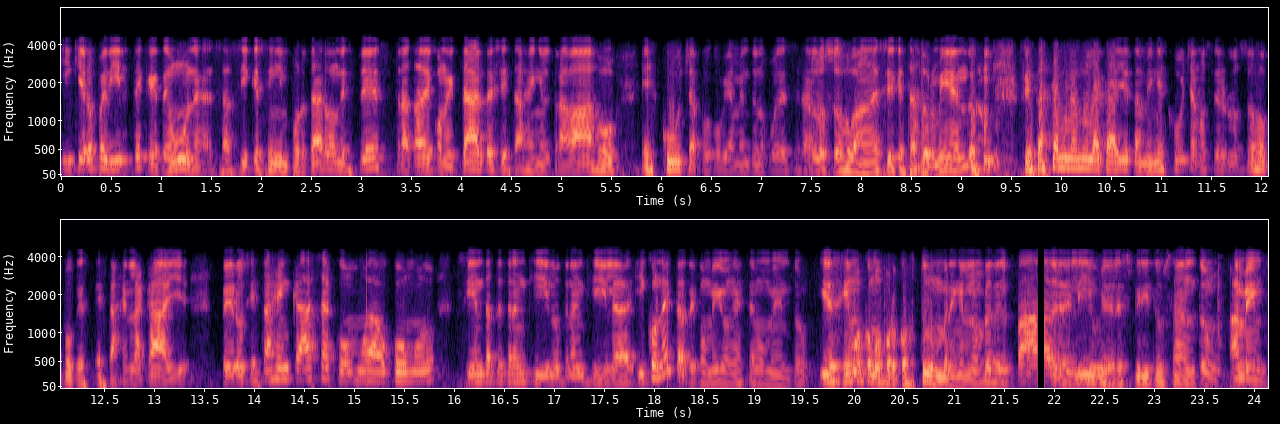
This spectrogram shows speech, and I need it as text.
y quiero pedirte que te unas, así que sin importar dónde estés, trata de conectarte, si estás en el trabajo, escucha, porque obviamente no puedes cerrar los ojos, van a decir que estás durmiendo. si estás caminando en la calle, también escucha, no cierres los ojos porque estás en la calle, pero si estás en casa, cómoda o cómodo, siéntate tranquilo, tranquila y conéctate conmigo en este momento. Y decimos como por costumbre, en el nombre del Padre, del Hijo y del Espíritu Santo. Amén.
